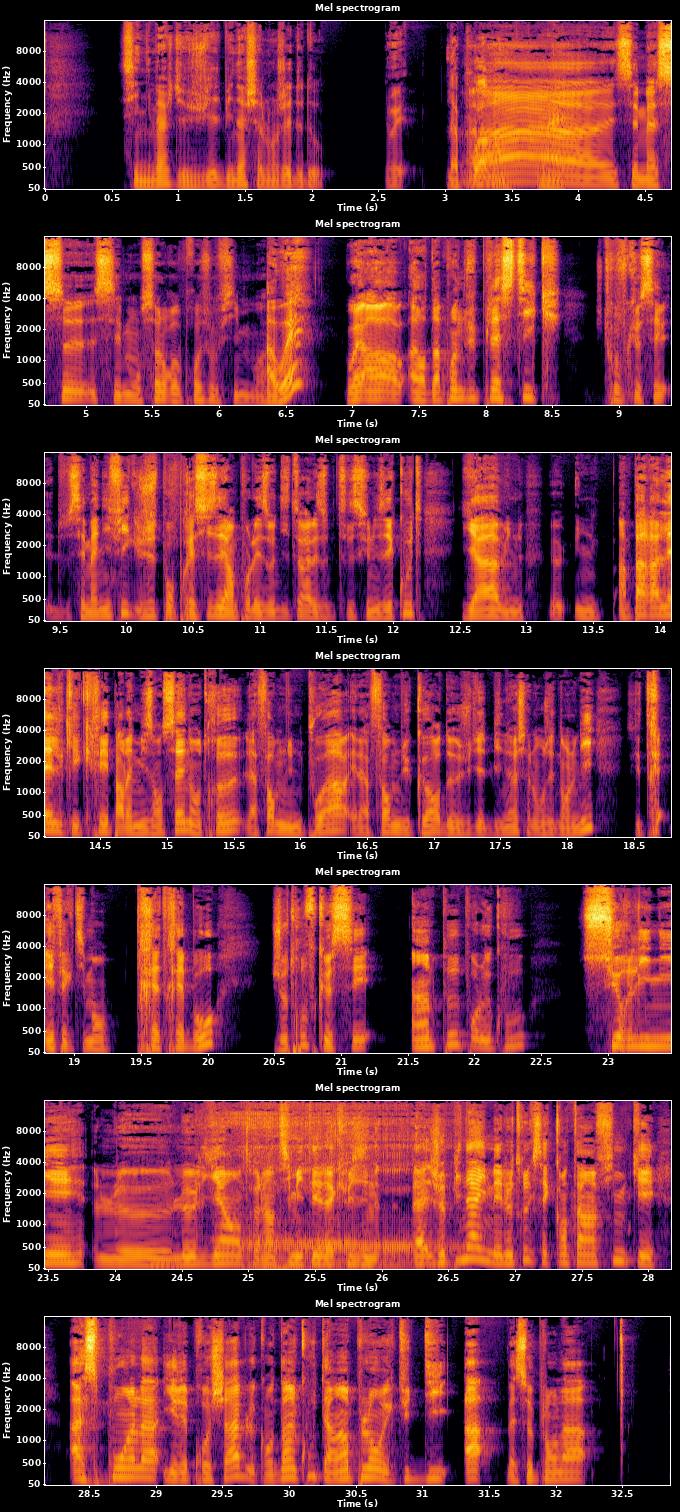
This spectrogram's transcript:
c'est une image de Juliette Binoche allongée de dos. Oui. La poire. Ah, c'est ma c'est mon seul reproche au film. Moi. Ah ouais? Ouais. Alors, alors, d'un point de vue plastique, je trouve que c'est c'est magnifique. Juste pour préciser hein, pour les auditeurs et les auditrices qui nous écoutent, il y a une, une- un parallèle qui est créé par la mise en scène entre la forme d'une poire et la forme du corps de Juliette Binoche allongée dans le lit. C'est très, effectivement très très beau. Je trouve que c'est un peu pour le coup surligner le, le lien entre l'intimité et la cuisine. Euh, je pinaille, mais le truc c'est que quand t'as un film qui est à ce point-là irréprochable, quand d'un coup t'as un plan et que tu te dis ah bah ce plan-là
